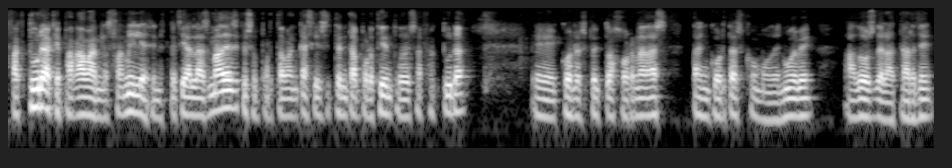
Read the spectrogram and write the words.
factura que pagaban las familias, en especial las madres, que soportaban casi el 70% de esa factura, eh, con respecto a jornadas tan cortas como de 9 a 2 de la tarde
